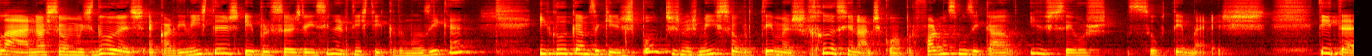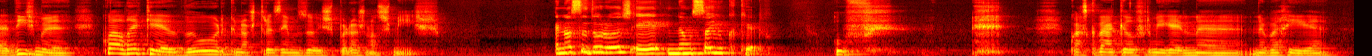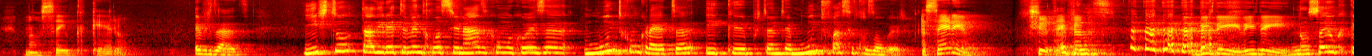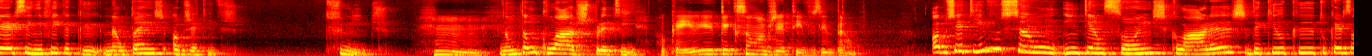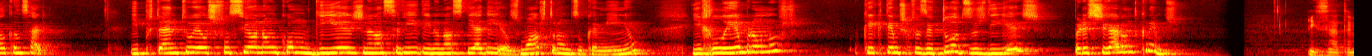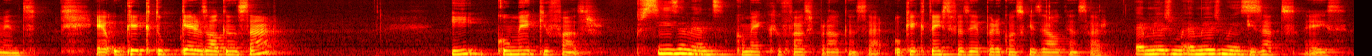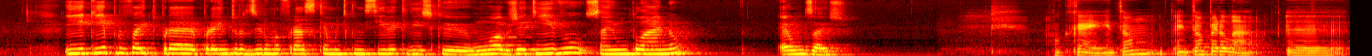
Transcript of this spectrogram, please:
Olá, nós somos duas acordeonistas e professores do ensino artístico de música e colocamos aqui os pontos nos mis sobre temas relacionados com a performance musical e os seus subtemas. Tita, diz-me, qual é que é a dor que nós trazemos hoje para os nossos mis? A nossa dor hoje é não sei o que quero. Uf, quase que dá aquele formigueiro na, na barriga. Não sei o que quero. É verdade. E isto está diretamente relacionado com uma coisa muito concreta e que, portanto, é muito fácil de resolver. A sério? Chuta, É então. Diz daí, diz daí. Não sei o que quero significa que não tens objetivos definidos. Hum, Não estão claros para ti. ok. E o que é que são objetivos então? Objetivos são intenções claras daquilo que tu queres alcançar. E, portanto, eles funcionam como guias na nossa vida e no nosso dia a dia. Eles mostram-nos o caminho e relembram-nos o que é que temos que fazer todos os dias para chegar onde queremos. Exatamente. É o que é que tu queres alcançar e como é que o fazes. Precisamente. Como é que o fazes para alcançar? O que é que tens de fazer para conseguires alcançar? É mesmo, é mesmo isso. Exato, é isso. E aqui aproveito para, para introduzir uma frase que é muito conhecida que diz que um objetivo sem um plano é um desejo. Ok, então, então espera lá. Uh,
